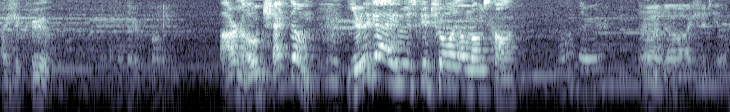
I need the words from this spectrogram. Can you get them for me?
how's your crew? I thought they were fine. I don't know. Check them. You're the guy who's controlling. Oh, mom's calling. Mother. Oh no, I should heal.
